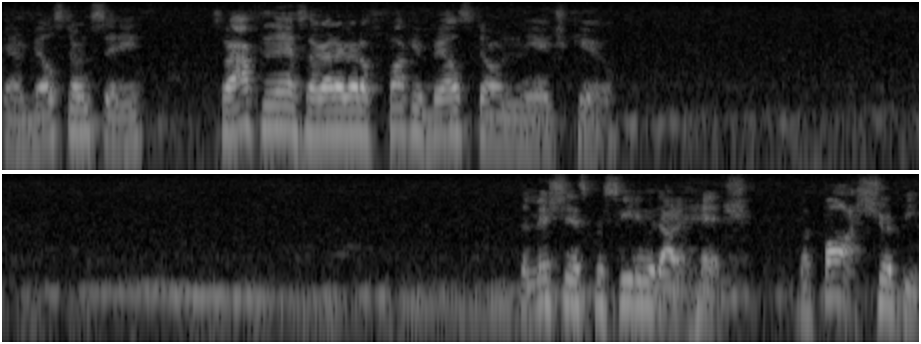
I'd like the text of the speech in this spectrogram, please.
Yeah, Veilstone City. So after this, I gotta go to fucking Veilstone in the HQ. The mission is proceeding without a hitch. The boss should be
